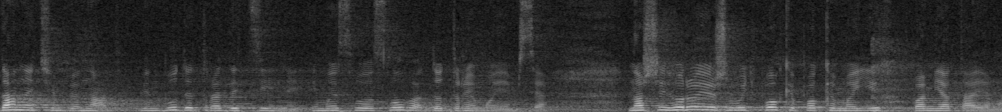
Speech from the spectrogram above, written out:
даний чемпіонат він буде традиційний, і ми свого слова дотримуємося. Наші герої живуть поки, поки ми їх пам'ятаємо.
